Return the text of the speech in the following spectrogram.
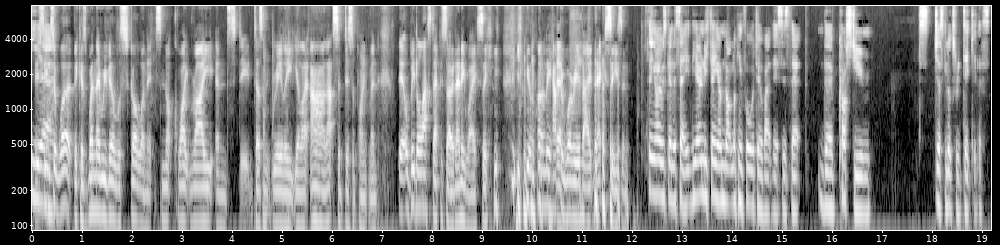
It Yeah. seems to work because when they reveal the skull and it's not quite right and it doesn't really, you're like, ah, that's a disappointment. It'll be the last episode anyway, so you, you'll only have to worry about it next season. Thing I was going to say, the only thing I'm not looking forward to about this is that the costume just looks ridiculous.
